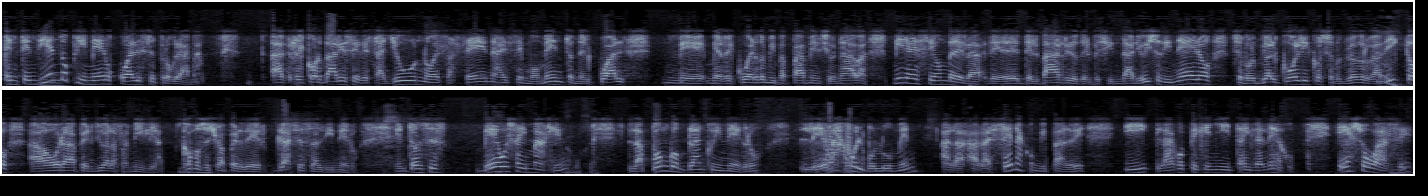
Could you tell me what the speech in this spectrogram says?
Entendiendo primero cuál es el programa, a recordar ese desayuno, esa cena, ese momento en el cual me, me recuerdo mi papá mencionaba, mira ese hombre de la- de- del barrio, del vecindario, hizo dinero, se volvió alcohólico, se volvió drogadicto, ahora perdió a la familia. ¿Cómo se echó a perder? Gracias al dinero. Entonces, veo esa imagen, la pongo en blanco y negro, le bajo el volumen a la, a la escena con mi padre y la hago pequeñita y la alejo. Eso hace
